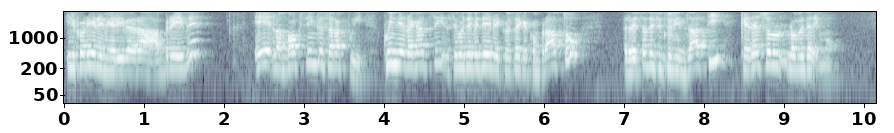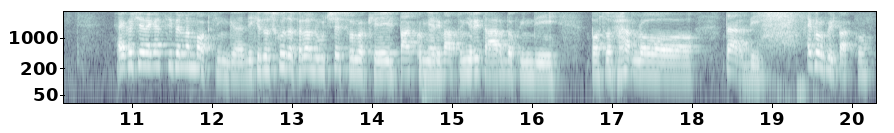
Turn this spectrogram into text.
Il corriere mi arriverà a breve e l'unboxing sarà qui. Quindi ragazzi se volete vedere cos'è che ho comprato restate sintonizzati che adesso lo vedremo. Eccoci ragazzi per l'unboxing, vi chiedo scusa per la luce solo che il pacco mi è arrivato in ritardo quindi posso farlo tardi. Eccolo qui il pacco,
